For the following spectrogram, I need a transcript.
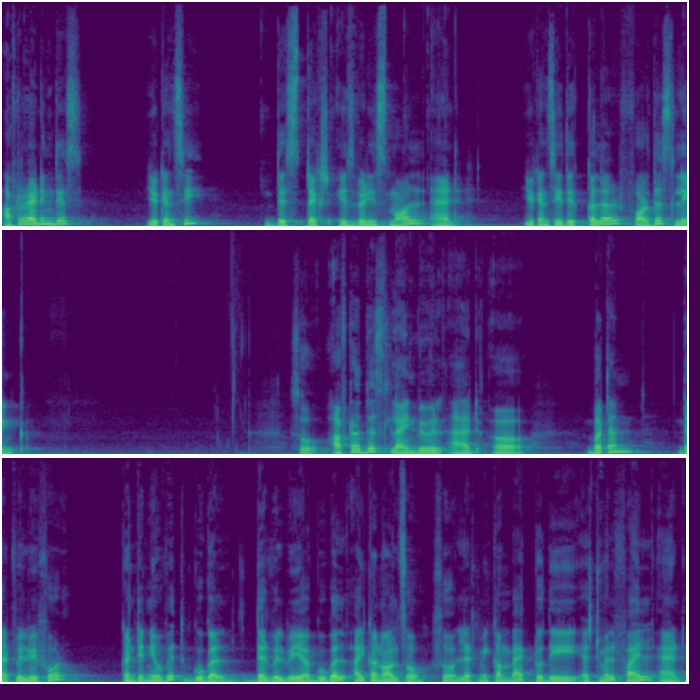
after adding this you can see this text is very small and you can see the color for this link so after this line we will add a button that will be for continue with Google. There will be a Google icon also. So let me come back to the HTML file and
